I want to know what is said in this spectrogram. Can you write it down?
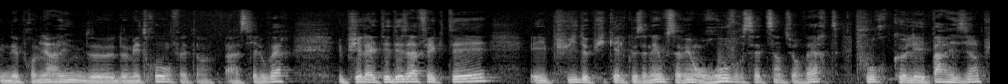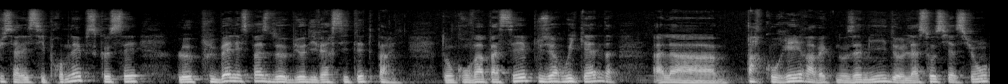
une, des premières lignes de, de métro, en fait, à ciel ouvert. Et puis elle a été désaffectée. Et puis, depuis quelques années, vous savez, on rouvre cette ceinture verte pour que les Parisiens puissent aller s'y promener, parce que c'est le plus bel espace de biodiversité de Paris. Donc, on va passer plusieurs week-ends à la parcourir avec nos amis de l'association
